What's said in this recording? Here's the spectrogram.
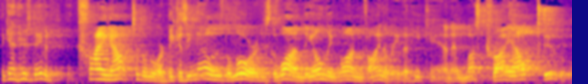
Again, here's David crying out to the Lord because he knows the Lord is the one, the only one, finally, that he can and must cry out to.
